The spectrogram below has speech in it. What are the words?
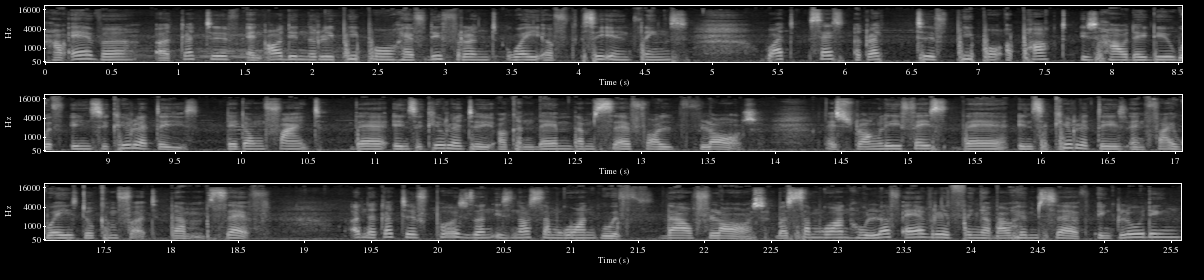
However, attractive and ordinary people have different way of seeing things. What sets attractive people apart is how they deal with insecurities. They don't fight their insecurity or condemn themselves for flaws. They strongly face their insecurities and find ways to comfort themselves. An attractive person is not someone without flaws, but someone who loves everything about himself, including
